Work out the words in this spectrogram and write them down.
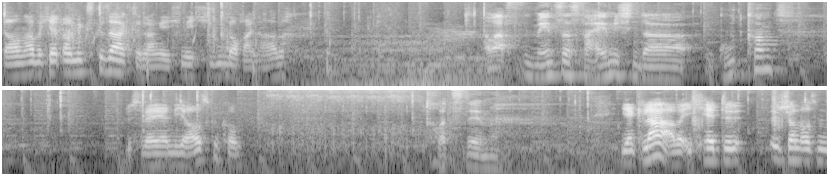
Darum habe ich halt noch nichts gesagt, solange ich nicht noch einen habe. Aber meinst du, dass Verheimlichen da gut kommt? Das wäre ja nie rausgekommen. Trotzdem. Ja klar, aber ich hätte schon aus dem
